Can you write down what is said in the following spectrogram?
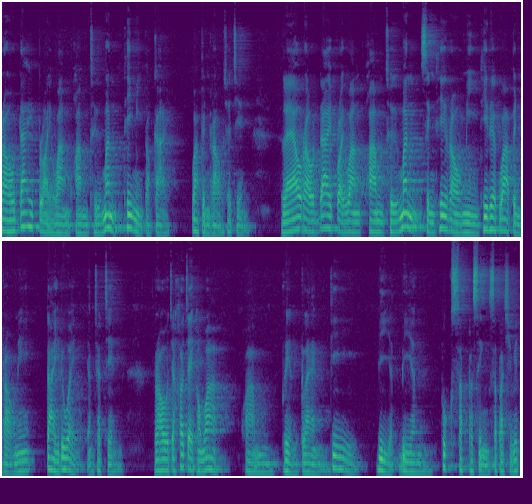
เราได้ปล่อยวางความถือมั่นที่มีต่อกายว่าเป็นเราชัดเจน แล้วเราได้ปล่อยวางความถือมั่นสิ่งที่เรามีที่เรียกว่าเป็นเรานี้ได้ด้วยอย่างชัดเจน เราจะเข้าใจคำว่า ความเปลี่ยนแปลงที่เบียดเบียน ทุกสรรพสิ่งสรรพชีวิต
